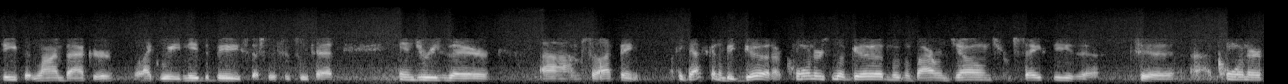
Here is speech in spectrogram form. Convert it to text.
deep at linebacker, like we need to be, especially since we've had injuries there. Um, so I think I think that's going to be good. Our corners look good. Moving Byron Jones from safety to to uh, corner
